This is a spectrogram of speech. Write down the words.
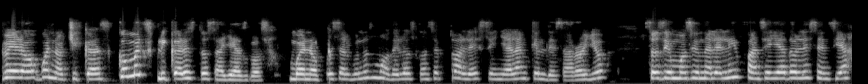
pero bueno, chicas, ¿cómo explicar estos hallazgos? Bueno, pues algunos modelos conceptuales señalan que el desarrollo socioemocional en la infancia y adolescencia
